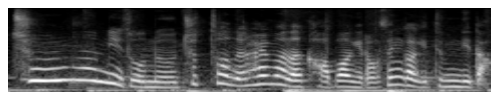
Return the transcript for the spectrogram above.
충분히 저는 추천을 할 만한 가방이라고 생각이 듭니다.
